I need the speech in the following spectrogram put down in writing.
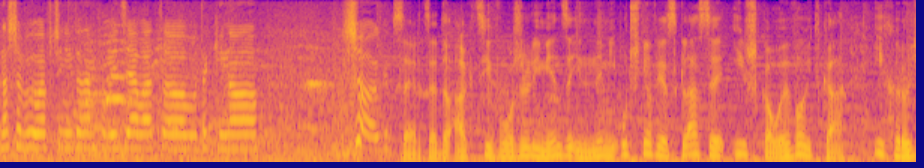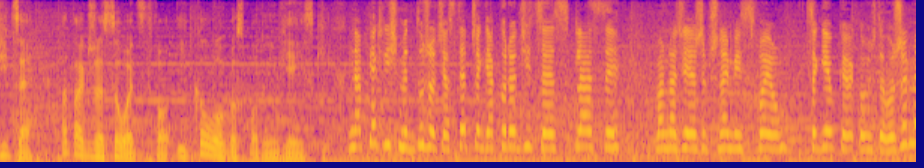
nasza wychowawczyni to nam powiedziała, to był taki no szok. Serce do akcji włożyli m.in. uczniowie z klasy i szkoły Wojtka, ich rodzice, a także sołectwo i koło gospodyń wiejskich. Napiekliśmy dużo ciasteczek jako rodzice z klasy. Mam nadzieję, że przynajmniej swoją cegiełkę jakąś dołożymy.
